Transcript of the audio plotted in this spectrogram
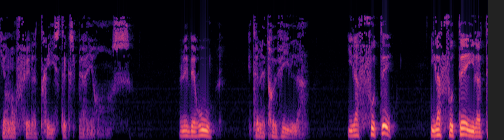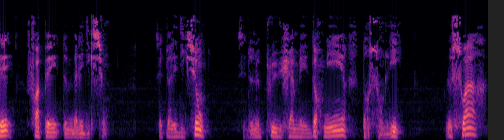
qui en ont fait la triste expérience. L'Hébérou est un être vil. Il a fauté, il a fauté, il a été frappé de malédiction. Cette malédiction, c'est de ne plus jamais dormir dans son lit. Le soir,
